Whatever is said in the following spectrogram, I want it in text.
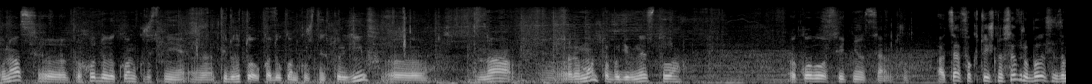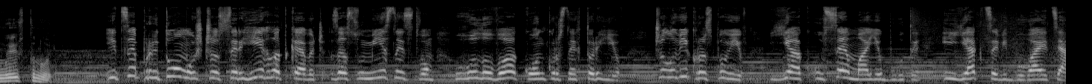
У нас е, проходили конкурсні е, підготовка до конкурсних торгів на ремонт та будівництво околоосвітнього центру. А це фактично все зробилося за моєю спиною. І це при тому, що Сергій Гладкевич за сумісництвом голова конкурсних торгів. Чоловік розповів, як усе має бути і як це відбувається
